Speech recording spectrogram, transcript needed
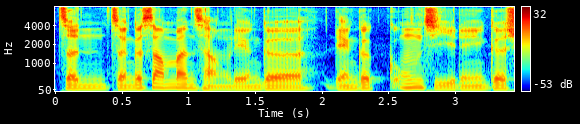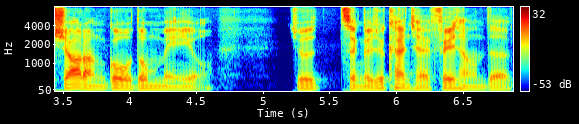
整整个上半场连个连个攻击连一个 shot on Go 都没有，就整个就看起来非常的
